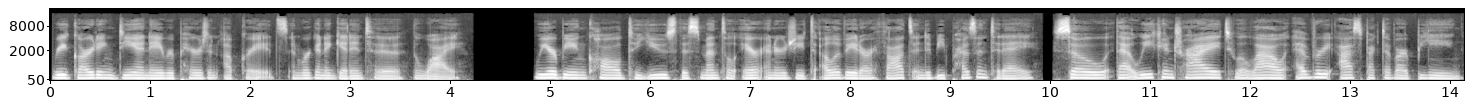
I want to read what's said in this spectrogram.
regarding DNA repairs and upgrades. And we're going to get into the why. We are being called to use this mental air energy to elevate our thoughts and to be present today so that we can try to allow every aspect of our being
